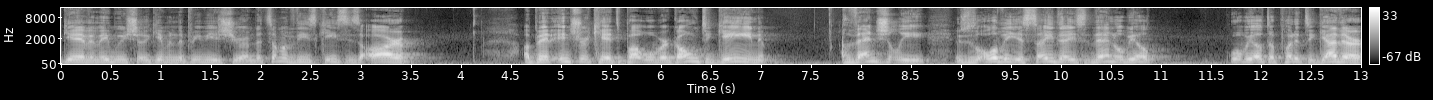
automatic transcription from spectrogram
give, and maybe we should have given in the previous Shurim, that some of these cases are a bit intricate, but what we're going to gain eventually is with all the Yisaides, then we'll be able, we'll be able to put it together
